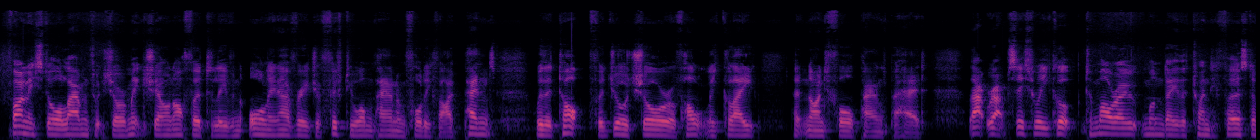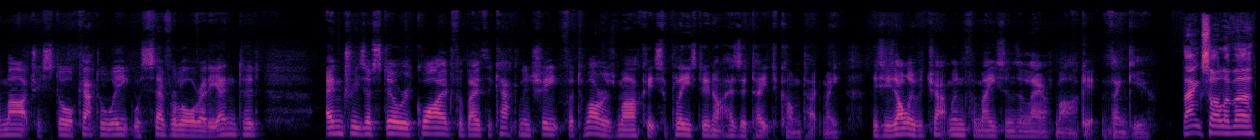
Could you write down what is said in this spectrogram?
Finally, store lambs, which are a mix show on offer to leave an all in average of £51.45, pence, with a top for George Shaw of Holtley Clay at £94 per head. That wraps this week up. Tomorrow, Monday, the 21st of March, is Store Cattle Week with several already entered. Entries are still required for both the cattle and sheep for tomorrow's market, so please do not hesitate to contact me. This is Oliver Chapman for Masons and Louth Market. Thank you. Thanks, Oliver.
